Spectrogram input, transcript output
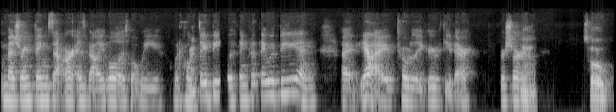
measuring things that aren't as valuable as what we would hope right. they'd be or think that they would be and I, yeah i totally agree with you there for sure yeah so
